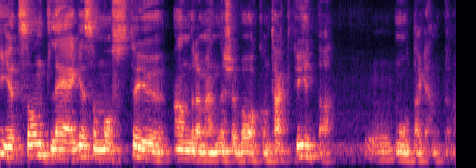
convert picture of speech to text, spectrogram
i ett sånt läge så måste ju andra människor vara kontaktyta mm. mot agenterna.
